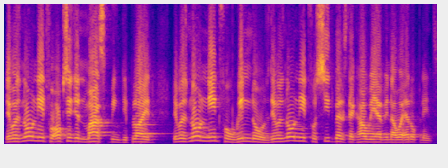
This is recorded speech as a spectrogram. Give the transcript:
There was no need for oxygen masks being deployed. There was no need for windows. There was no need for seatbelts like how we have in our aeroplanes.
